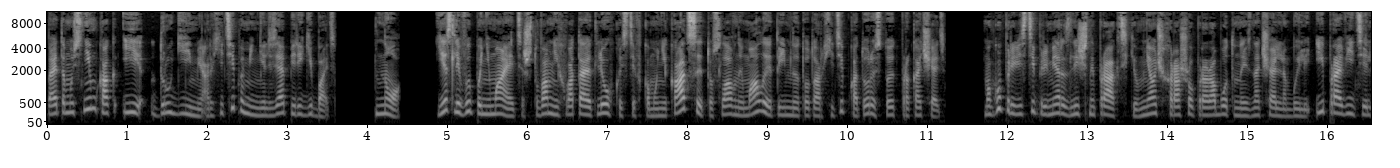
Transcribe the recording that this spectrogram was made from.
Поэтому с ним, как и другими архетипами, нельзя перегибать. Но если вы понимаете, что вам не хватает легкости в коммуникации, то славный малый – это именно тот архетип, который стоит прокачать. Могу привести пример из личной практики. У меня очень хорошо проработаны изначально были и правитель,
